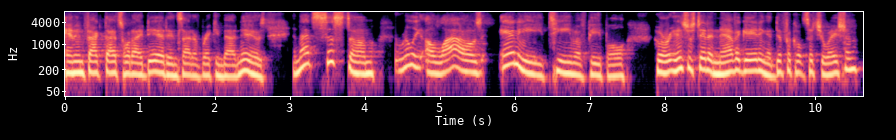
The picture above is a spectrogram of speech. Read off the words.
And in fact, that's what I did inside of Breaking Bad News. And that system really allows any team of people who are interested in navigating a difficult situation,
